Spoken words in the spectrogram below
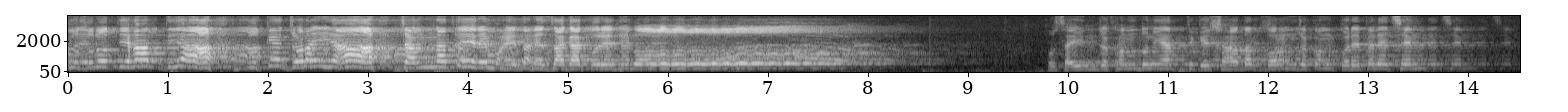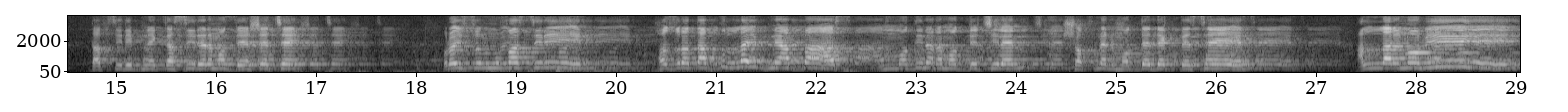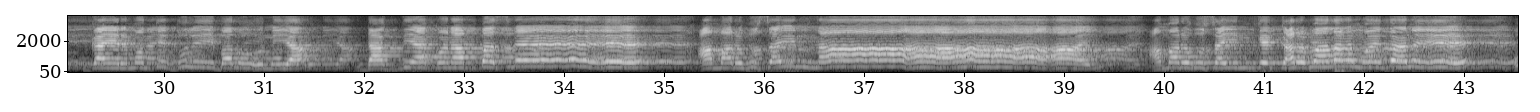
কুদরতি হাত দিয়া বুকে জড়াইয়া জান্নাতের ময়দানে জায়গা করে দিব। হুসাইন যখন দুনিয়ার থেকে শাহাদাত বরণ যখন করে ফেলেছেন, তাফসির ইবনে কাসিরের মধ্যে এসেছে। রইসুল মুফাসসিরিন হযরত আব্দুল্লাহ ইবনে আব্বাস মদিনার মধ্যে ছিলেন, স্বপ্নের মধ্যে দেখতেছেন। আল্লাহর নবী গায়ের মধ্যে দুলি বালু নিয়া ডাক দিয়া কোন, আব্বাস রে, আমার হুসাইন নাই। আমার হুসাইনকে কারবালার ময়দানে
